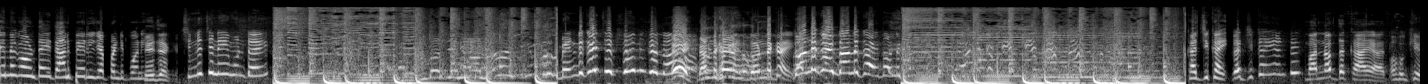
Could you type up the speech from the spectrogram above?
చిన్నగా ఉంటాయి. దాని పేర్లు చెప్పండి పోనీ. చిన్న చిన్న ఏముంటాయి? బెండకాయ చెప్పాను కదా. ఏయ్, బెండకాయ. దొండకాయ దొండకాయ దొండకాయ దొండకాయ. కజ్జికాయ గజ్జికాయ అంటే వన్ ఆఫ్ ద కాయ ఓకే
